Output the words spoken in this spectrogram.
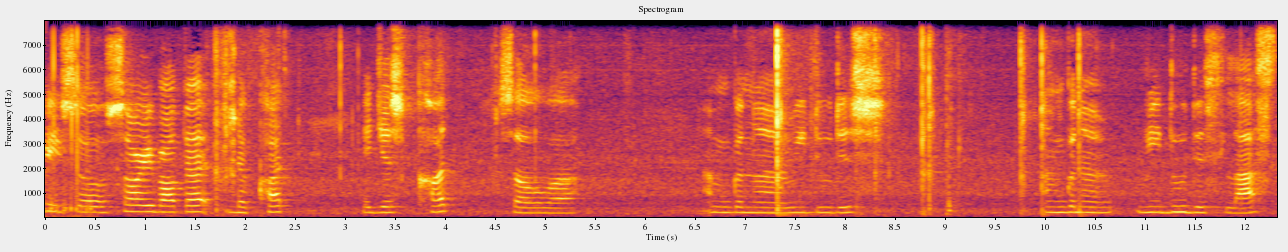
Okay, so sorry about that. The cut, it just cut. So uh, I'm gonna redo this. I'm gonna redo this last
